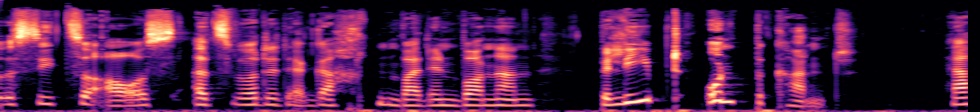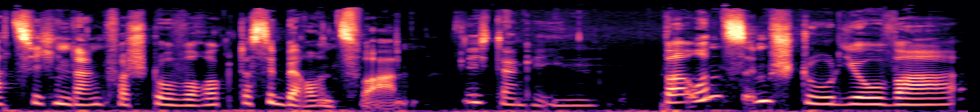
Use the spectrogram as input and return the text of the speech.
es sieht so aus, als würde der Garten bei den Bonnern beliebt und bekannt. Herzlichen Dank, Frau Stoverock, dass Sie bei uns waren. Ich danke Ihnen. Bei uns im Studio war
